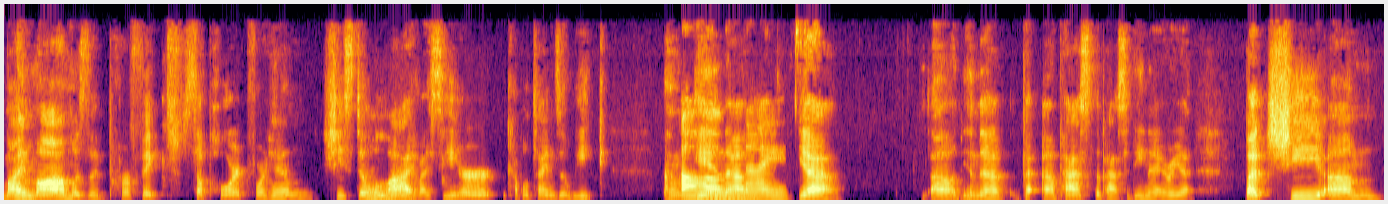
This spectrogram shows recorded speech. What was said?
my mom was the perfect support for him. She's still mm-hmm. alive. I see her a couple times a week. Oh, in, um, nice. Yeah, uh, in the uh, past the Pasadena area, but she um,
